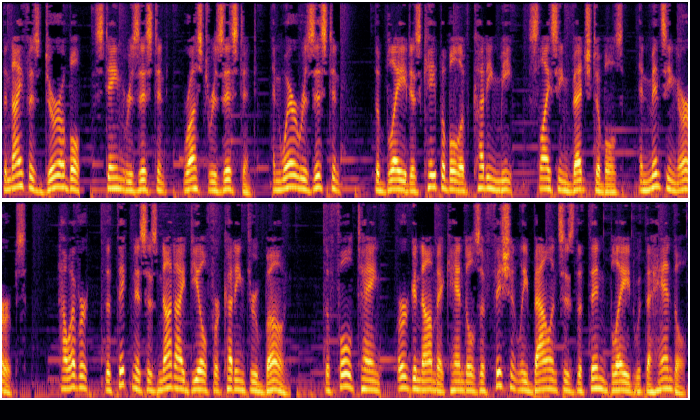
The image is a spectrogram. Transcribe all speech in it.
The knife is durable, stain-resistant, rust-resistant, and wear-resistant. The blade is capable of cutting meat, slicing vegetables, and mincing herbs. However, the thickness is not ideal for cutting through bone. The full tang, ergonomic handles efficiently balances the thin blade with the handle.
